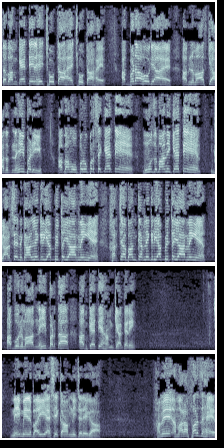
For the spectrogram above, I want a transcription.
تب ہم کہتے رہے، چھوٹا ہے چھوٹا ہے۔ اب بڑا ہو گیا ہے۔ اب نماز کی عادت نہیں پڑی۔ اب ہم اوپر اوپر سے کہتے ہیں، منہ زبانی کہتے ہیں، گھر سے نکالنے کے لیے اب بھی تیار نہیں ہے خرچہ بند کرنے کے لیے اب بھی تیار نہیں ہے اب وہ نماز نہیں پڑھتا۔ اب کہتے ہیں ہم کیا کریں؟ نہیں میرے بھائی، ایسے کام نہیں چلے گا۔ ہمیں، ہمارا فرض ہے،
